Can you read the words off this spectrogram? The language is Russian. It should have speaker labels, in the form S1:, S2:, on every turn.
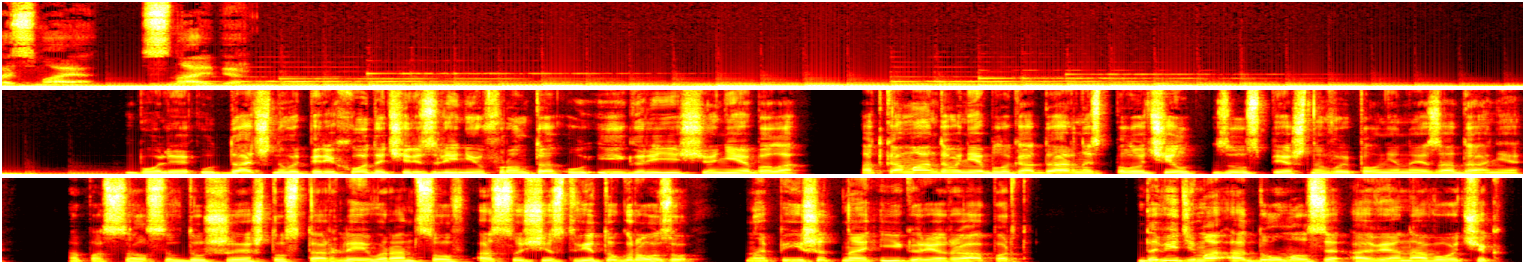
S1: восьмая. Снайпер. Более удачного перехода через линию фронта у Игоря еще не было. От командования благодарность получил за успешно выполненное задание. Опасался в душе, что Старлей Воронцов осуществит угрозу, напишет на Игоря рапорт. Да, видимо, одумался авианаводчик.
